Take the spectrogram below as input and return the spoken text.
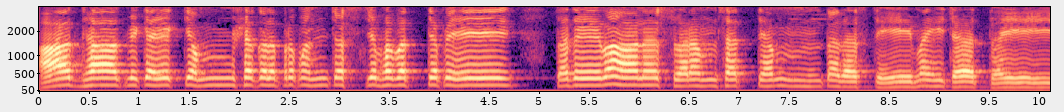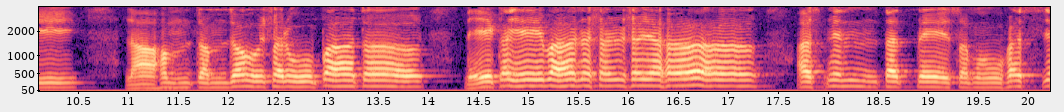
आध्यात्मिकैक्यं सकलप्रपञ्चस्य भवत्यपि तदेवानस्वरं सत्यं तदस्ति मयि च त्वयि। नाहं तं द्वौ स्वरूपत एक एव न संशयः। अस्मिन् तत्त्वे समूहस्य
